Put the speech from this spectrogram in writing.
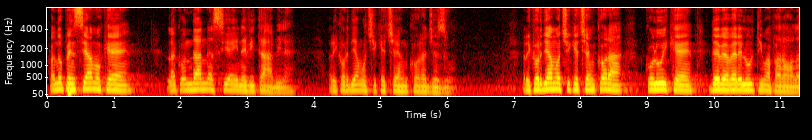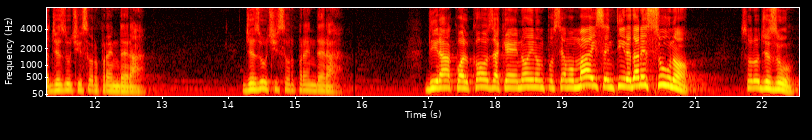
Quando pensiamo che la condanna sia inevitabile, ricordiamoci che c'è ancora Gesù. Ricordiamoci che c'è ancora colui che deve avere l'ultima parola. Gesù ci sorprenderà. Gesù ci sorprenderà. Dirà qualcosa che noi non possiamo mai sentire da nessuno. Solo Gesù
